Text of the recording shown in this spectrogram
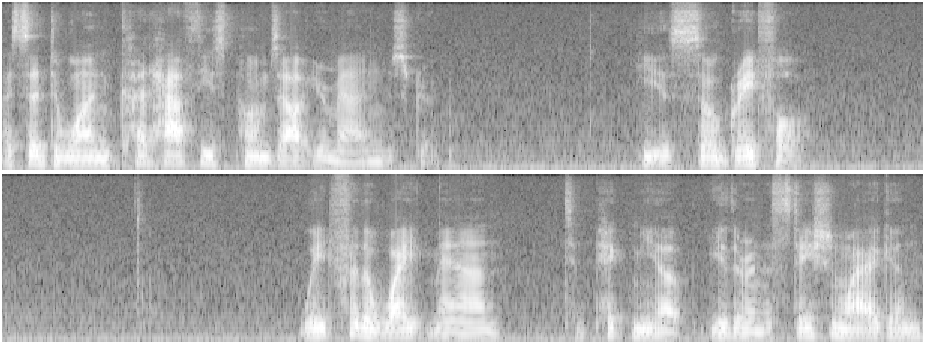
I said to one, cut half these poems out your manuscript. He is so grateful. Wait for the white man to pick me up either in a station wagon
